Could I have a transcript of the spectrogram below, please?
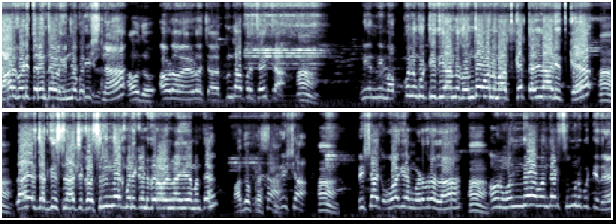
ಯಾರು ಹೊಡಿತಾರೆ ಅಂತ ಅವಳಿಗೆ ಇನ್ನೂ ಕೃಷ್ಣ ಹೌದು. ಅವಳು ಇವಳು ಕುಂದಾಪುರ ಚೈತ್ರ. ನೀನ್ ನಿಮ್ಮ ಅಪ್ಪನ ಗುಟ್ಟಿದ್ಯಾ ಅನ್ನೋದು ಒಂದೇ ಒಂದು ಮಾತಕ್ಕೆ ತಳ್ಳಾಡಿದ್ಕೆ ಲಾಯರ್ ಜಗದೀಶ್ ಆಚೆ ಯಾಕ ಯಾಕೆ ಮಾಡಿಕೊಂಡಿದ್ದಾರೆ ಅವಳನ್ನ ಮತ್ತೆ? ಅದು ಪ್ರಶ್ನೆ. ರಿಷಾ. ರಿಷಾಕ್ ಹೋಗಿ ಹಂಗ್ ಹೊಡೆದ್ರಲ್ಲ ಅವ್ನು ಒಂದೇ ಒಂದೆರಡು ಸುಮ್ಮನೆ ಬಿಟ್ಟಿದ್ರೆ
